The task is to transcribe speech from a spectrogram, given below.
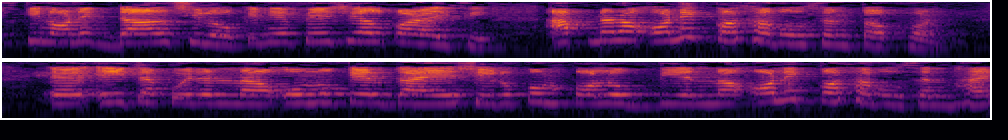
স্কিন অনেক ডাল ছিল, ওকে নিয়ে ফেসিয়াল করাইছি। আপনারা অনেক কথা বলছেন তখন। এইটা করেন না, অমুকের গায়ে সেরকম পলক দিয়েন না, অনেক কথা বলছেন ভাই।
